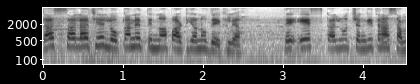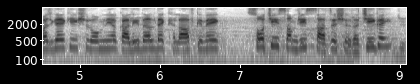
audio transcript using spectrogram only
10 ਸਾਲਾਂ 'ਚ ਲੋਕਾਂ ਨੇ ਤਿੰਨਾਂ ਪਾਰਟੀਆਂ ਨੂੰ ਦੇਖ ਲਿਆ। ਤੇ ਇਸ ਗੱਲ ਨੂੰ ਚੰਗੀ ਤਰ੍ਹਾਂ ਸਮਝ ਗਏ ਕਿ ਸ਼੍ਰੋਮਣੀ ਅਕਾਲੀ ਦਲ ਦੇ ਖਿਲਾਫ ਕਿਵੇਂ ਇੱਕ ਸੋਚੀ ਸਮਝੀ ਸਾਜ਼ਿਸ਼ ਰਚੀ ਗਈ। ਜੀ।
